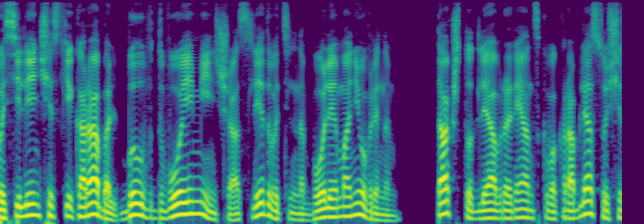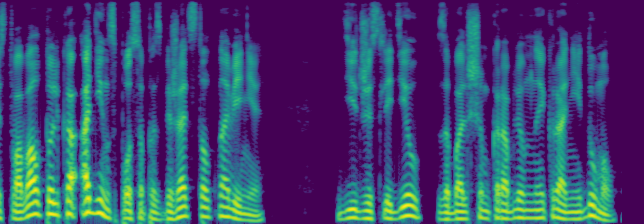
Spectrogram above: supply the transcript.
Поселенческий корабль был вдвое меньше, а следовательно более маневренным. Так что для аврарианского корабля существовал только один способ избежать столкновения – Диджи следил за большим кораблем на экране и думал,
